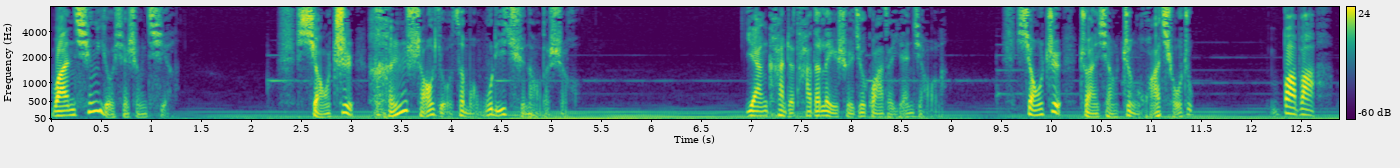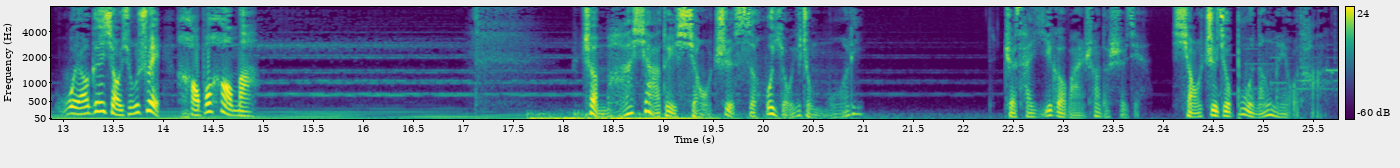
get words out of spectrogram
晚清有些生气了。小智很少有这么无理取闹的时候。眼看着他的泪水就挂在眼角了，小智转向郑华求助：“爸爸，我要跟小熊睡，好不好嘛？这麻夏对小智似乎有一种魔力。这才一个晚上的时间，小智就不能没有他了。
